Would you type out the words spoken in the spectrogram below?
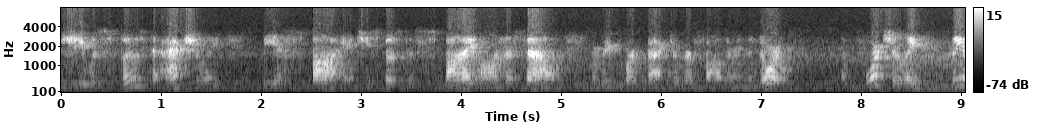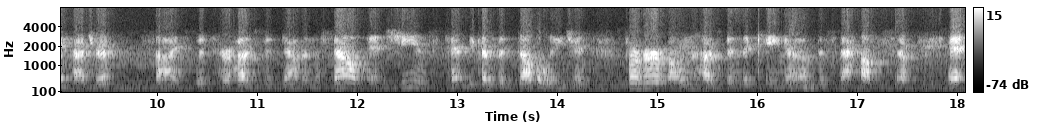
she was supposed to actually be a spy, and she's supposed to spy on the south and report back to her father in the north. Unfortunately, Cleopatra sides with her husband down in the south, and she instead becomes a double agent for her own husband, the king of the south. So, and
